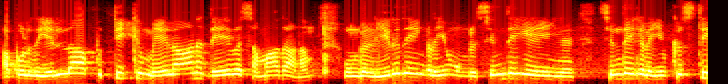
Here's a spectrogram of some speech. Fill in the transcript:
அப்பொழுது எல்லா புத்திக்கும் மேலான தேவ சமாதானம் உங்கள் இருதயங்களையும் உங்கள் சிந்தையை சிந்தைகளையும் கிறிஸ்து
